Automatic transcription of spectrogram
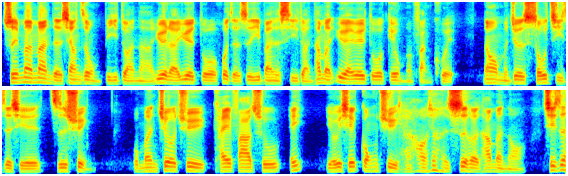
所以慢慢的像这种 B 端啊，越来越多，或者是一般的 C 端，他们越来越多给我们反馈，那我们就收集这些资讯。我们就去开发出，哎，有一些工具好像很适合他们哦。其实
